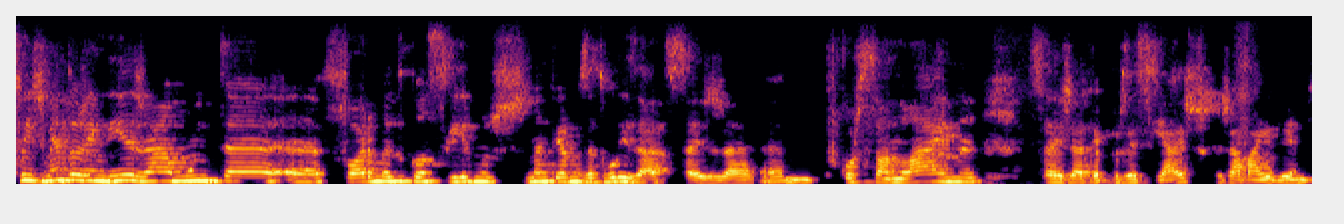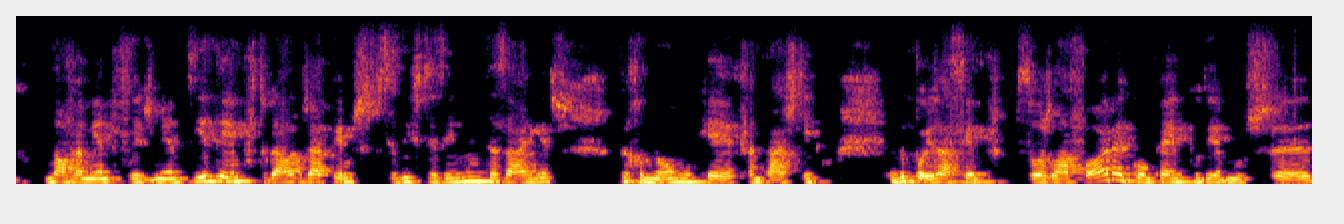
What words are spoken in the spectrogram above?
Felizmente hoje em dia já há muita uh, forma de conseguirmos mantermos atualizados, seja um, percursos online, seja até presenciais, que já vai havendo novamente, felizmente, e até em Portugal já temos especialistas em muitas áreas de renome, o que é fantástico. Depois há sempre pessoas lá fora com quem podemos uh,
